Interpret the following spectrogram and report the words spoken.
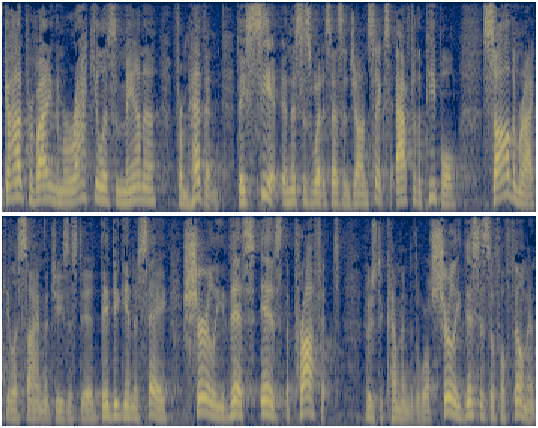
God providing the miraculous manna from heaven. They see it, and this is what it says in John 6. After the people saw the miraculous sign that Jesus did, they begin to say, Surely this is the prophet who's to come into the world. Surely this is the fulfillment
